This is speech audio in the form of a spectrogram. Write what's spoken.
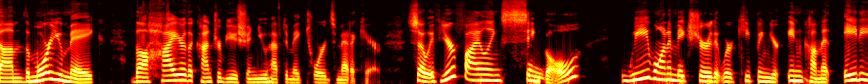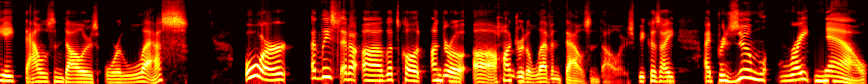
Um, the more you make, the higher the contribution you have to make towards Medicare. So, if you're filing single, we want to make sure that we're keeping your income at $88,000 or less, or at least at a, uh, let's call it under a, a $111,000. Because I, I presume right now,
